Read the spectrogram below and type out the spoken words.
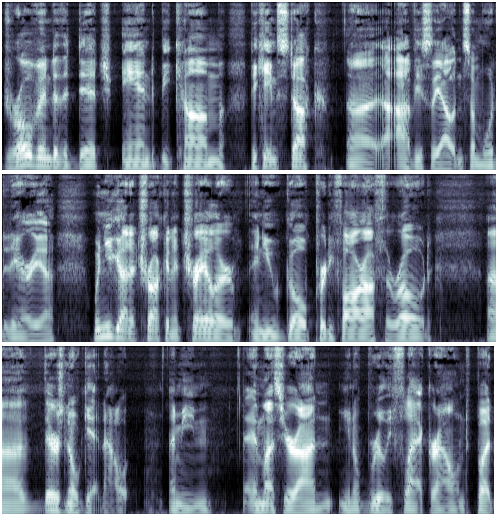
drove into the ditch, and become became stuck. Uh, obviously, out in some wooded area. When you got a truck and a trailer and you go pretty far off the road, uh, there's no getting out. I mean, unless you're on you know really flat ground. But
